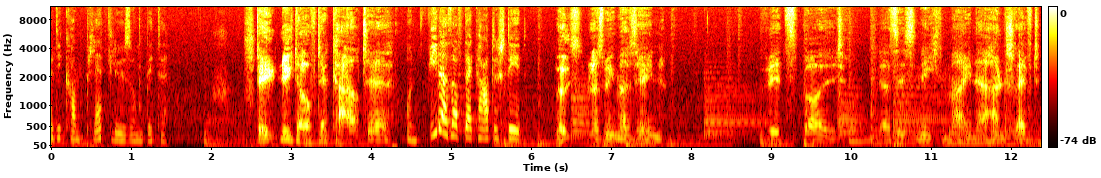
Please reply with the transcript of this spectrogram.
Einmal die Komplettlösung bitte. Steht nicht auf der Karte. Und wie das auf der Karte steht. Was? Lass mich mal sehen. Witzbold, das ist nicht meine Handschrift.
